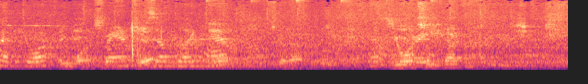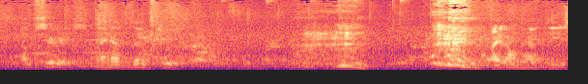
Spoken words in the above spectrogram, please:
cut off and branches up like that? That's You want some, great. Captain? I'm serious. I have them too. I don't have these.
